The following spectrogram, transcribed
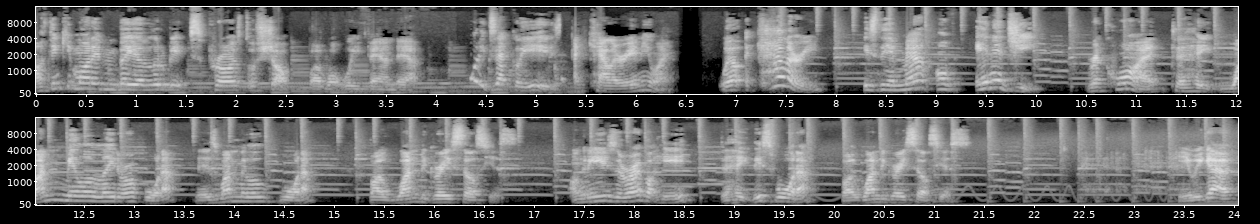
I think you might even be a little bit surprised or shocked by what we found out. What exactly is a calorie anyway? Well, a calorie is the amount of energy required to heat one milliliter of water, there's one milliliter of water, by one degree Celsius. I'm going to use the robot here to heat this water by one degree Celsius. Here we go.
